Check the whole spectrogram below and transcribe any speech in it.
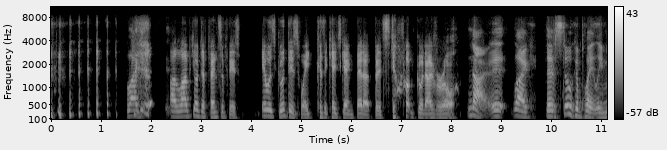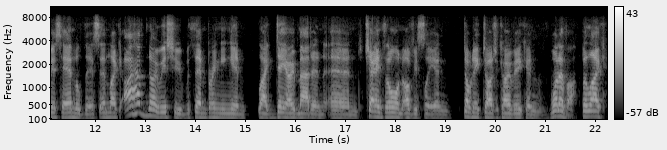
like I love your defense of this. it was good this week because it keeps getting better, but it's still not good overall. No, it like they've still completely mishandled this, and like I have no issue with them bringing in like Dio Maddin and Shane Thorne, obviously, and Dominik Dijakovic and whatever. But like,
